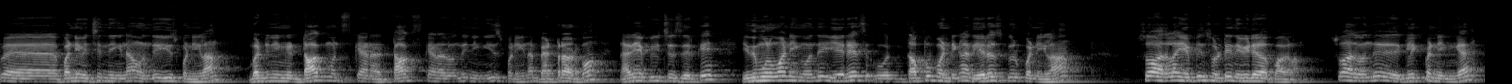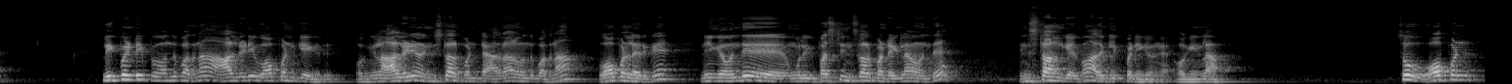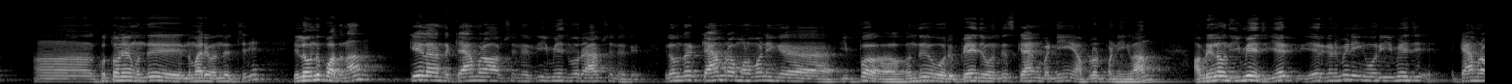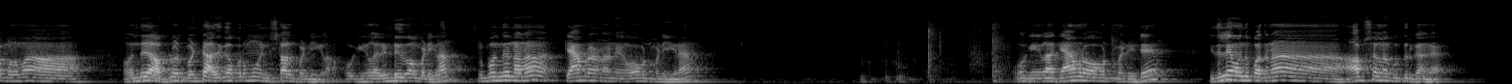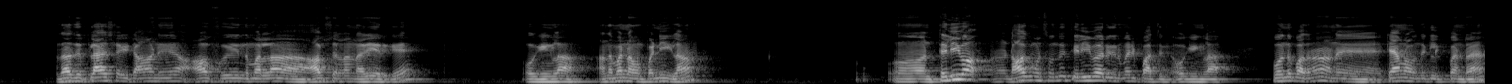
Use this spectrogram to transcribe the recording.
பண்ணி வச்சுருந்தீங்கன்னா வந்து யூஸ் பண்ணிக்கலாம். பட் நீங்கள் டாக்குமெண்ட் ஸ்கேனர் டாக் ஸ்கேனர் வந்து நீங்கள் யூஸ் பண்ணிங்கன்னா பெட்டராக இருக்கும். நிறைய ஃபியூச்சர்ஸ் இருக்குது இது மூலமாக நீங்கள் வந்து எரேஸ் ஒரு தப்பு பண்ணிட்டீங்கன்னா அது எரேஸ் க்யூர் பண்ணிக்கலாம். ஸோ அதெல்லாம் எப்படின்னு சொல்லிட்டு இந்த வீடியோவில் பார்க்கலாம். ஸோ அது வந்து கிளிக் பண்ணிக்கங்க. கிளிக் பண்ணிட்டு இப்போ வந்து பார்த்தோன்னா ஆல்ரெடி ஓப்பன் கேட்குது ஓகேங்களா ஆல்ரெடி நான் இன்ஸ்டால் பண்ணிட்டேன். அதனால் வந்து பார்த்தோன்னா ஓப்பனில் இருக்குது நீங்கள் வந்து உங்களுக்கு ஃபஸ்ட்டு இன்ஸ்டால் பண்ணுறீங்களா வந்து இன்ஸ்டால்னு கேட்கும் அதை கிளிக் பண்ணிக்கோங்க. ஓகேங்களா ஸோ ஓப்பன் குத்தோனே வந்து இந்த மாதிரி வந்துச்சு. இதில் வந்து பார்த்தோன்னா கீழே அந்த கேமரா ஆப்ஷன் இருக்குது இமேஜ் ஒரு ஆப்ஷன் இருக்குது இதில் வந்து கேமரா மூலமாக நீங்கள் இப்போ வந்து ஒரு பேஜை வந்து ஸ்கேன் பண்ணி அப்லோட் பண்ணிக்கலாம். அப்படிலாம் வந்து இமேஜ் ஏற் ஏற்கனவே நீங்கள் ஒரு இமேஜ் கேமரா மூலமாக வந்து அப்லோட் பண்ணிட்டு அதுக்கப்புறமும் இன்ஸ்டால் பண்ணிக்கலாம். ஓகேங்களா ரெண்டு இதுவாக பண்ணிக்கலாம். இப்போ வந்து என்னன்னா கேமரா நான் ஓப்பன் பண்ணிக்கிறேன். ஓகேங்களா கேமரா ஓப்பன் பண்ணிவிட்டு இதிலே வந்து பார்த்தோன்னா ஆப்ஷன்லாம் கொடுத்துருக்காங்க. அதாவது ஃப்ளாஷ் லைட் ஆனு ஆஃபு இந்த மாதிரிலாம் ஆப்ஷன்லாம் நிறைய இருக்குது ஓகேங்களா அந்த மாதிரி நம்ம பண்ணிக்கலாம். தெளிவாக டாக்குமெண்ட்ஸ் வந்து தெளிவாக இருக்கிற மாதிரி பார்த்துங்க. ஓகேங்களா இப்போ வந்து பார்த்தோன்னா நான் கேமரா வந்து கிளிக் பண்ணுறேன்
